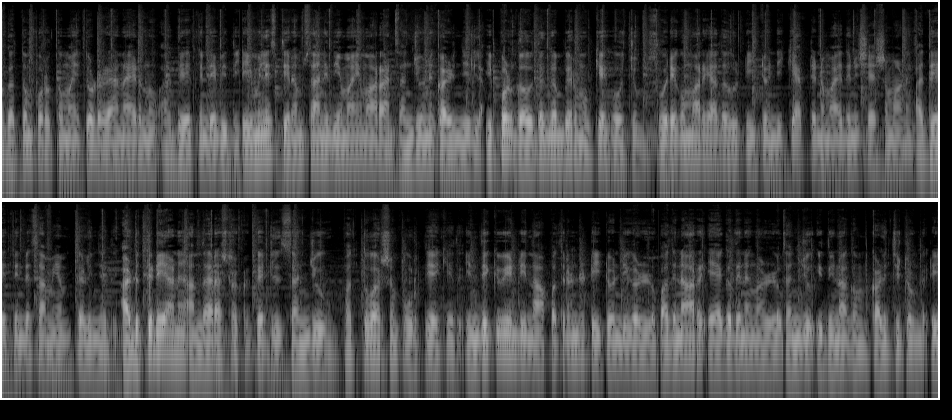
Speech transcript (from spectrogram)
അകത്തും പുറത്തുമായി തുടരാനായിരുന്നു അദ്ദേഹത്തിന്റെ വിധി. ടീമിലെ സ്ഥിരം സാന്നിധ്യമായി മാറാൻ സഞ്ജുവിന് കഴിഞ്ഞില്ല. ഇപ്പോൾ ഗൗതം ഗംഭീർ മുഖ്യ കോച്ചും സൂര്യകുമാർ യാദവ് ടി ട്വന്റി ക്യാപ്റ്റനുമായതിനു ശേഷമാണ് അദ്ദേഹത്തിന്റെ സമയം തെളിഞ്ഞത്. അടുത്തിടെയാണ് അന്താരാഷ്ട്ര ക്രിക്കറ്റിൽ സഞ്ജു പത്തു വർഷം പൂർത്തിയാക്കിയത്. ഇന്ത്യയ്ക്ക് വേണ്ടി നാൽപ്പത്തിരണ്ട് ടി ട്വന്റികളിലും പതിനാറ് ഏകദിനങ്ങളിലും സഞ്ജു ഇതിനകം കളിച്ചിട്ടുണ്ട്. ടി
